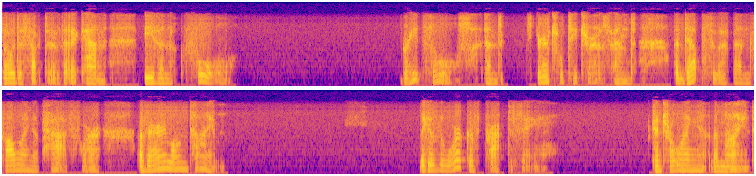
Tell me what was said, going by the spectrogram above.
so deceptive that it can even fool great souls and spiritual teachers and adepts who have been following a path for a very long time. Because the work of practicing, controlling the mind,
